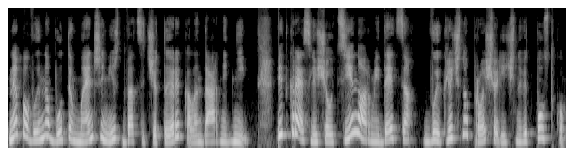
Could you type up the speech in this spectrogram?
не повинна бути менше ніж 24 календарні дні. Підкреслю, що у цій нормі йдеться виключно про щорічну відпустку.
